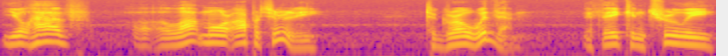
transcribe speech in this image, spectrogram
you'll have a, a lot more opportunity to grow with them if they can truly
